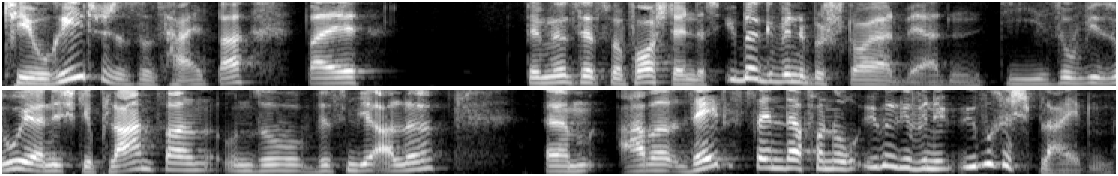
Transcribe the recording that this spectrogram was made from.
theoretisch ist es haltbar, weil wenn wir uns jetzt mal vorstellen, dass Übergewinne besteuert werden, die sowieso ja nicht geplant waren und so, wissen wir alle, ähm, aber selbst wenn davon noch Übergewinne übrig bleiben,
